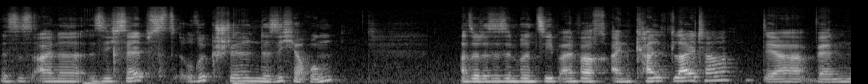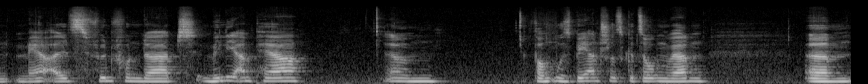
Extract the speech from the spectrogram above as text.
Es ist eine sich selbst rückstellende Sicherung. Also das ist im Prinzip einfach ein Kaltleiter, der wenn mehr als 500 mA ähm, vom USB-Anschluss gezogen werden, ähm,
